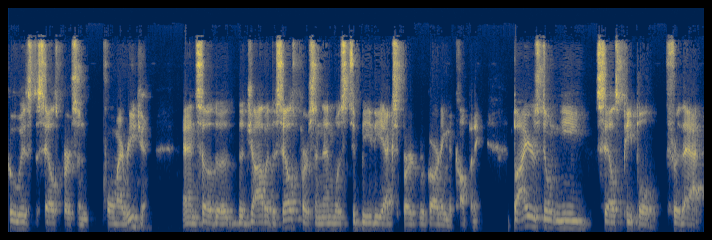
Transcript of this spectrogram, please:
Who is the salesperson for my region? And so the, the job of the salesperson then was to be the expert regarding the company. Buyers don't need salespeople for that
